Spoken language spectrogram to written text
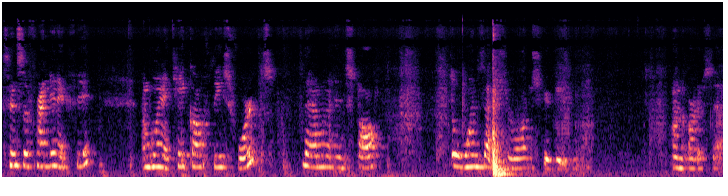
since the front didn't fit, I'm going to take off these forks. Then I'm going to install the ones that Sur-Ronster gave me on the RSF.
